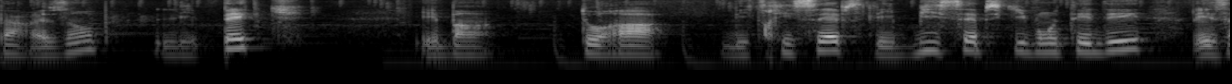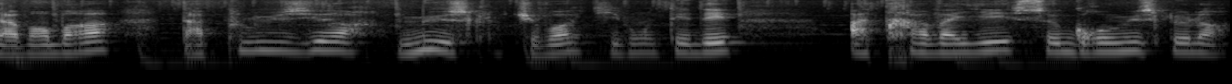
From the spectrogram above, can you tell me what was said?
Par exemple, les pecs, eh ben, tu auras les triceps, les biceps qui vont t'aider, les avant-bras, tu as plusieurs muscles, tu vois, qui vont t'aider à travailler ce gros muscle-là.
